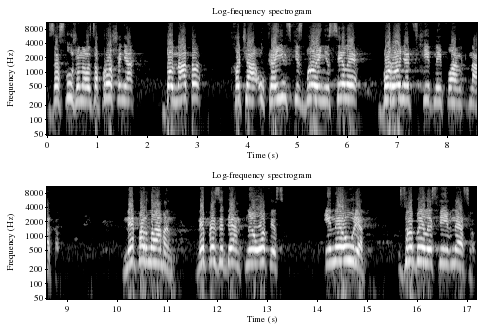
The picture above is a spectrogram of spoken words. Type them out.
заслуженого запрошення до НАТО, хоча українські збройні сили боронять східний фланг НАТО. Не парламент, не президент, не офіс і не уряд зробили свій внесок.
